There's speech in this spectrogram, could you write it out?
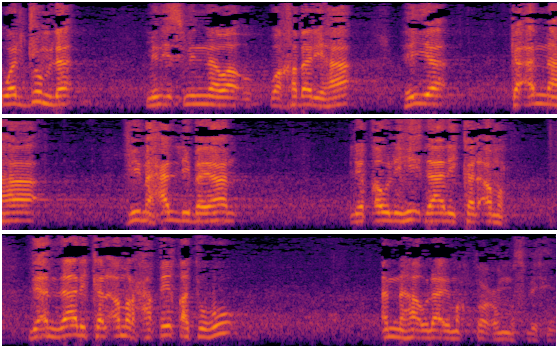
والجملة من اسمنا وخبرها هي كأنها في محل بيان لقوله ذلك الأمر. لأن ذلك الأمر حقيقته أن هؤلاء مقطوع مصبحين.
